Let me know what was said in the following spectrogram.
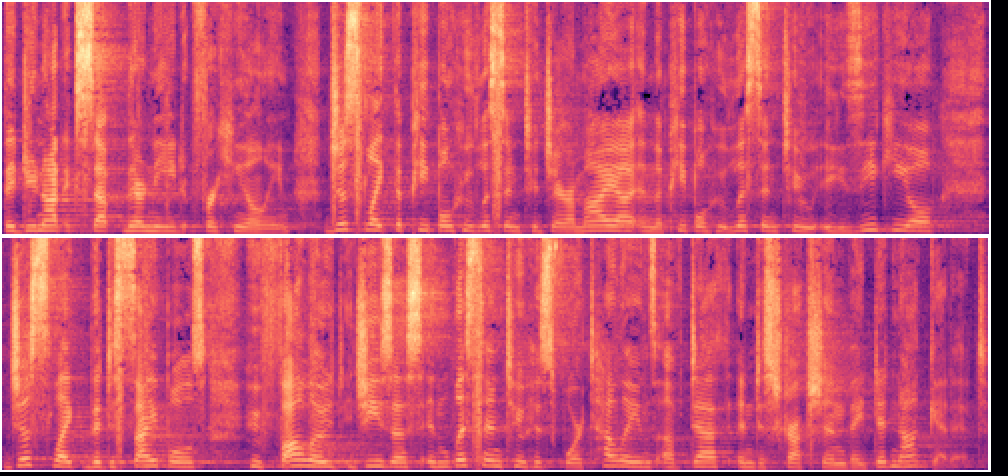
They do not accept their need for healing. Just like the people who listened to Jeremiah and the people who listened to Ezekiel, just like the disciples who followed Jesus and listened to his foretellings of death and destruction, they did not get it.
